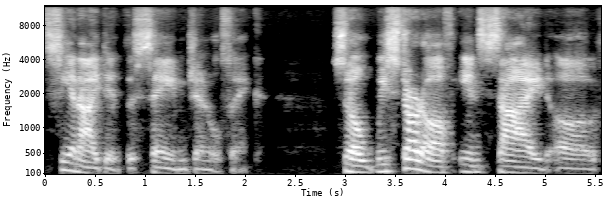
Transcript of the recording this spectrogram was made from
CNI did the same general thing. So we start off inside of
